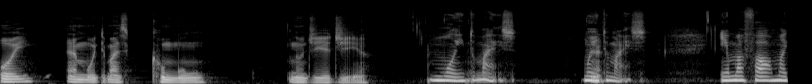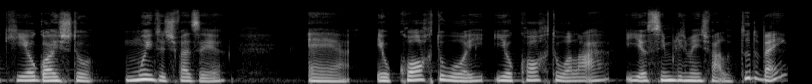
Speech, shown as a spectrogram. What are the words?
oi é muito mais comum no dia a dia. Muito mais. Muito mais. E uma forma que eu gosto muito de fazer é eu corto o oi e eu corto o olá e eu simplesmente falo, tudo bem?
